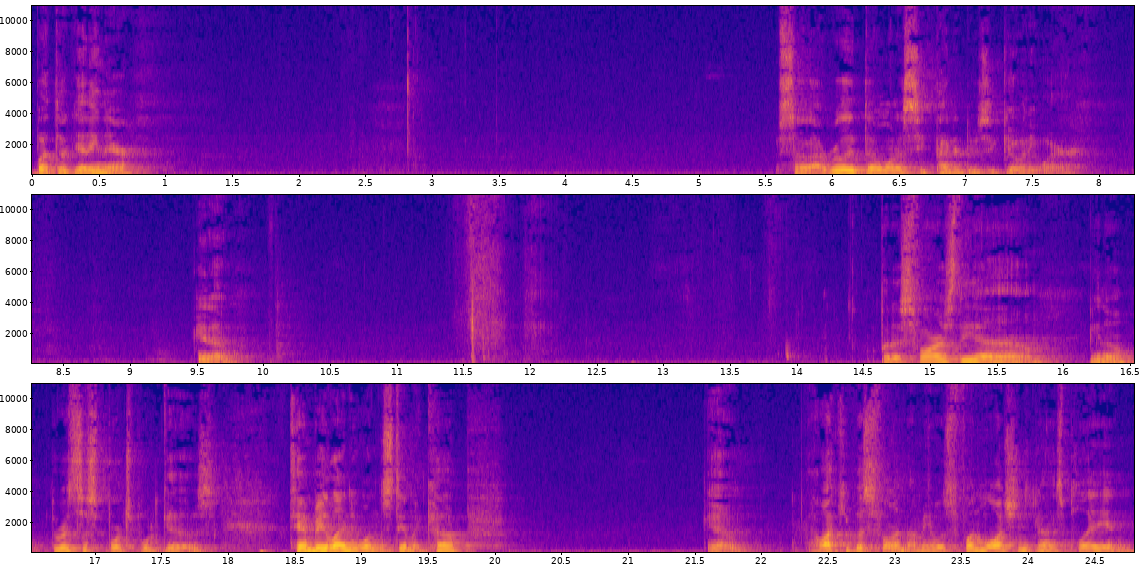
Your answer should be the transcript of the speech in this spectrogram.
but they're getting there. So I really don't want to see Pat go anywhere. You know. But as far as the, um, you know, the rest of the sports board goes, Tampa Bay Lightning won the Stanley Cup. You know, hockey was fun. I mean, it was fun watching these guys play, and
